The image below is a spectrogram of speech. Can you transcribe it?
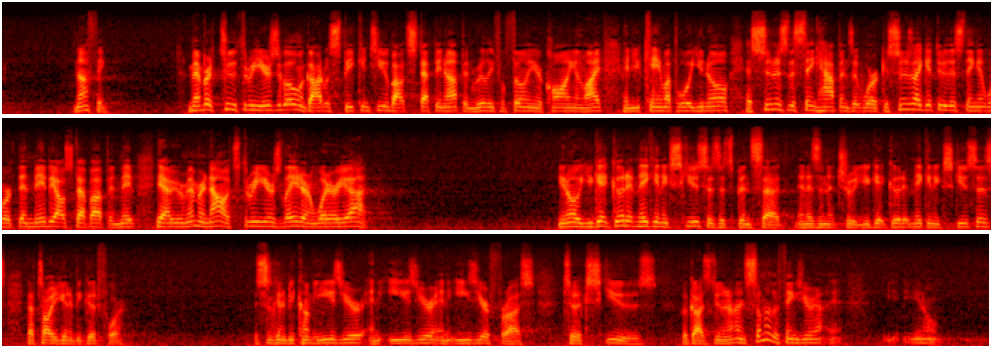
Nothing. Remember two, three years ago when God was speaking to you about stepping up and really fulfilling your calling in life, and you came up, well, you know, as soon as this thing happens at work, as soon as I get through this thing at work, then maybe I'll step up and maybe, yeah, you remember now it's three years later, and where are you at? You know, you get good at making excuses, it's been said. And isn't it true? You get good at making excuses, that's all you're going to be good for. This is going to become easier and easier and easier for us to excuse what God's doing. And some of the things you're, you know,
